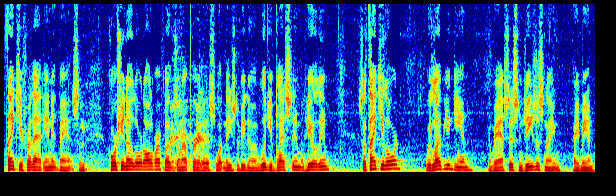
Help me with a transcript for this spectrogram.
thank you for that in advance. And, of course, you know, Lord, all of our folks on our prayer list, what needs to be done. Would you bless them and heal them? So, thank you, Lord. We love you again. And we ask this in Jesus' name. Amen.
